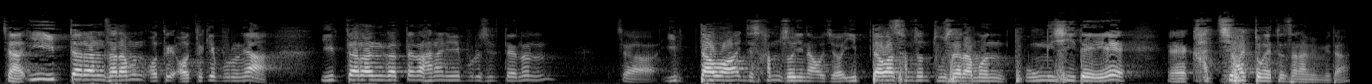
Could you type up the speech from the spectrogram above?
자, 이 입다라는 사람은 어떻게, 어떻게 부르냐? 입다라는 것 갖다가 하나님이 부르실 때는 자, 입다와 이제 삼손이 나오죠. 입다와 삼손 두 사람은 동시대에 예, 같이 활동했던 사람입니다.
